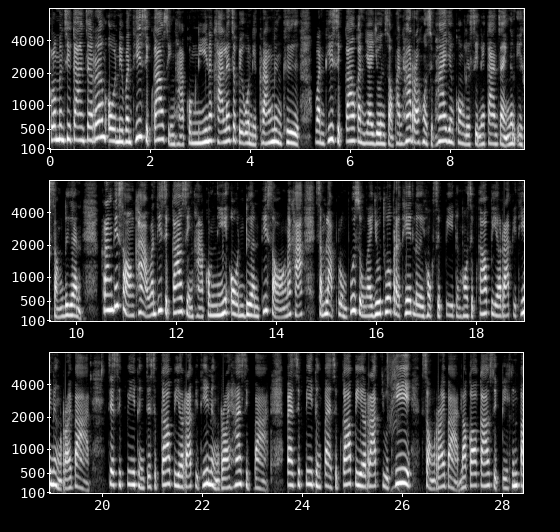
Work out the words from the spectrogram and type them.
กรมบัญชีกลางจะเริ่มโอนในวันที่ 19 สิงหาคมนี้นะคะ และจะไปโอนอีกครั้งหนึ่งคือ วันที่ 19 กันยายน 2565 ยังคงเหลือสิทธิ์ในการจ่ายเงินอีก 2 เดือน ครั้งที่ 2 ค่ะ วันที่ 19 สิงหาคมนี้โอนเดือนที่ 2 นะคะสำหรับกลุ่มผู้สูงอายุทั่วประเทศเลย 60 ปีถึง 69 ปีรับอยู่ที่ 100 บาท 70 ปีถึง 79 ปีรับอยู่ที่ 150 บาท 80 ปีถึง 89 ปีรับอยู่ที่ 200 บาท แล้วก็ 90 ปีขึ้นไป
